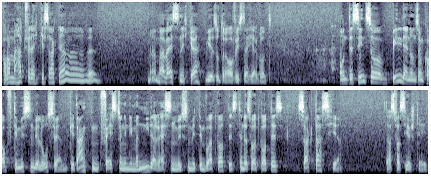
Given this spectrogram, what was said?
Aber man hat vielleicht gesagt, ja, man weiß nicht, gell, wie er so drauf ist, der Herrgott. Und das sind so Bilder in unserem Kopf, die müssen wir loswerden. Gedanken, Festungen, die wir niederreißen müssen mit dem Wort Gottes. Denn das Wort Gottes sagt das hier. Das, was hier steht.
